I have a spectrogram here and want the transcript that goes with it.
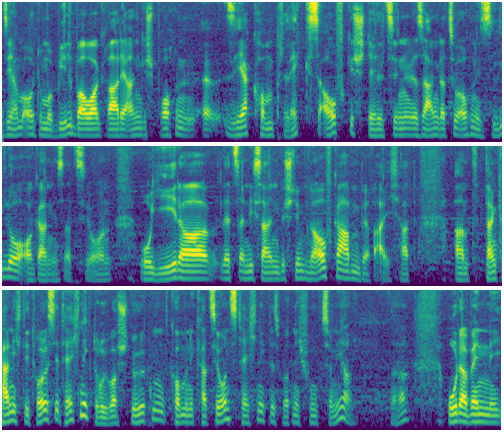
Sie haben Automobilbauer gerade angesprochen, äh, sehr komplex aufgestellt sind. Wir sagen dazu auch eine Silo-Organisation, wo jeder letztendlich seinen bestimmten Aufgabenbereich hat. Ähm, dann kann ich die tollste Technik drüber stülpen, Kommunikationstechnik, das wird nicht funktionieren. Oder wenn eine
